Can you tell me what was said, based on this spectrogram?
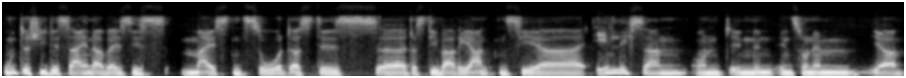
Unterschiede sein, aber es ist meistens so, dass, das, äh, dass die Varianten sehr ähnlich sind und in, in so einem ja,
